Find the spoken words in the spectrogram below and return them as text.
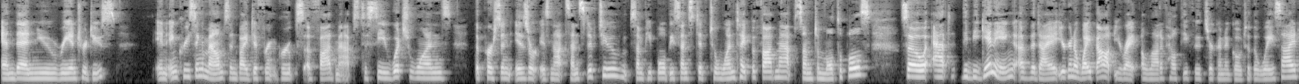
and then you reintroduce in increasing amounts and by different groups of FODMAPs to see which ones the person is or is not sensitive to. Some people will be sensitive to one type of FODMAP, some to multiples. So at the beginning of the diet, you're going to wipe out. You're right. A lot of healthy foods are going to go to the wayside,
